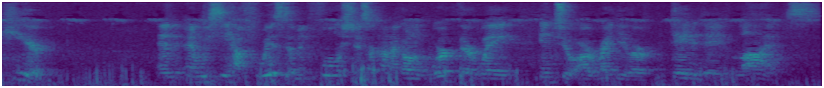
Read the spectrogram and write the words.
here? And, and we see how wisdom and foolishness are kind of going to work their way into our regular day to day lives.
